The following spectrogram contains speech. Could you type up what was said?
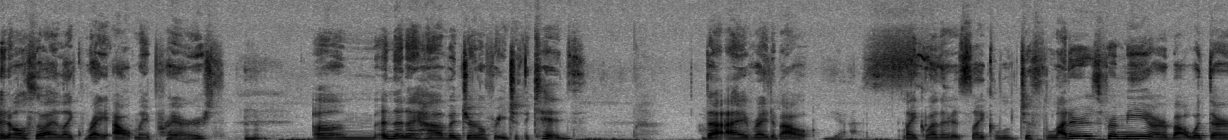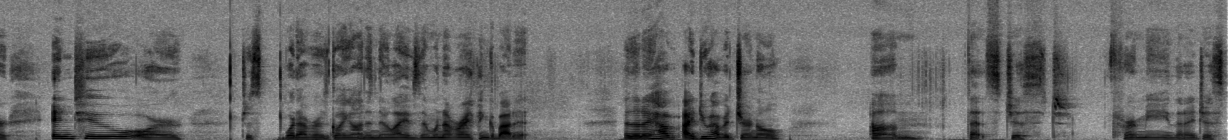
and also I like write out my prayers. Um, and then I have a journal for each of the kids that I write about, Yes. like whether it's like just letters from me or about what they're into or just whatever is going on in their lives and whenever I think about it. And then I have I do have a journal um, that's just for me that I just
